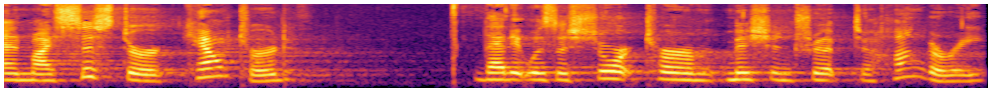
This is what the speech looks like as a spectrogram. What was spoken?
And my sister countered that it was a short term mission trip to Hungary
